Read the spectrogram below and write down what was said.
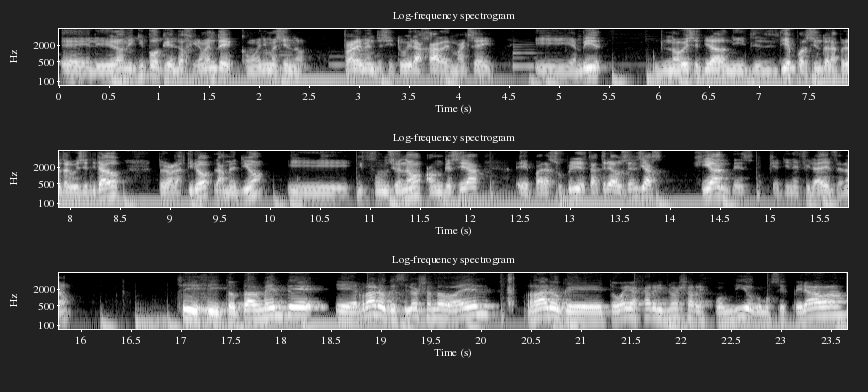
Eh, lideró un equipo que, lógicamente, como venimos diciendo, probablemente si tuviera Harden, Maxey y Embiid, no hubiese tirado ni el 10% de las pelotas que hubiese tirado, pero las tiró, las metió y, funcionó, aunque sea eh, para suplir estas tres ausencias gigantes que tiene Filadelfia, ¿no? Sí, sí, totalmente. Eh, raro que se lo hayan dado a él, raro que Tobias Harris no haya respondido como se esperaba.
